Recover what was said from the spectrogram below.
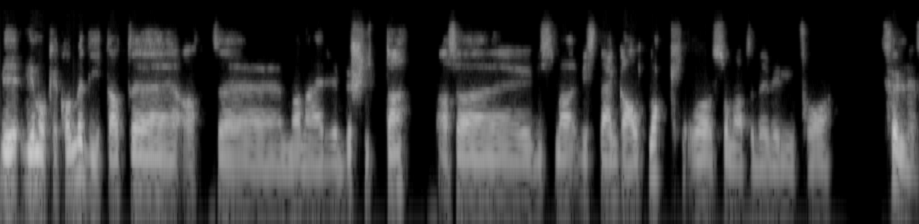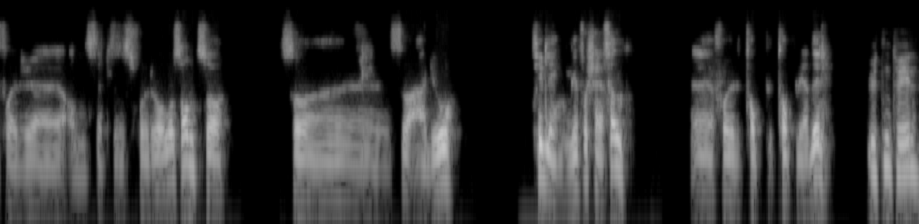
vi, vi, må ikke komme dit at, eh, at uh, man er beskytta. Altså, hvis, man, hvis, det er galt nok, og sånn at det vil få følge for ansettelsesforhold og sånt, så, så, så, er det jo tilgjengelig for sjefen. For topp, toppleder. Uten tvil.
